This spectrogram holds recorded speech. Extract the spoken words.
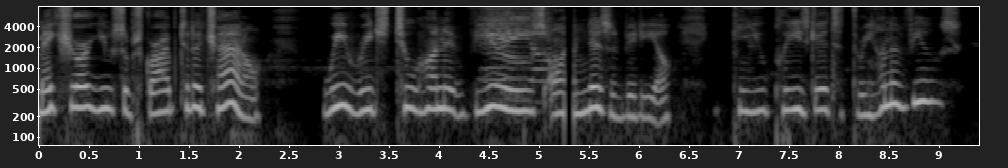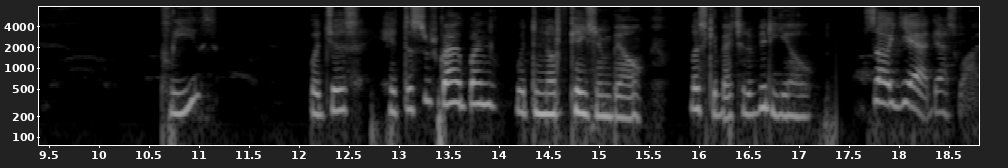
Make sure you subscribe to the channel. We reached 200 views on this video. Can you please get to 300 views? Please? But just hit the subscribe button with the notification bell. Let's get back to the video. So yeah, that's why.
